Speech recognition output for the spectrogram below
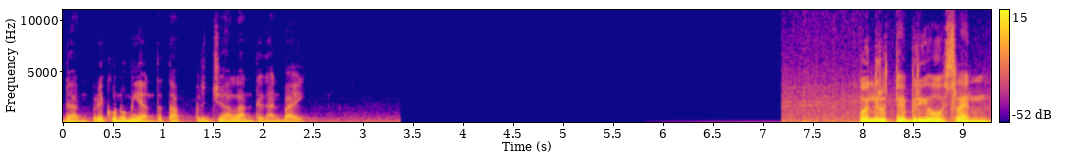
dan perekonomian tetap berjalan dengan baik. Menurut Febrio, selain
